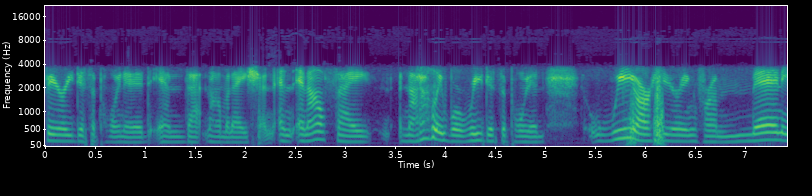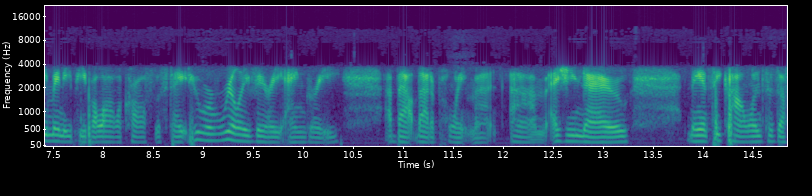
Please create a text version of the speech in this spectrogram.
very disappointed in that nomination. And and I'll say not only were we disappointed, we are hearing from many many people all across the state who are really very angry about that appointment. Um, as you know, Nancy Collins is a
